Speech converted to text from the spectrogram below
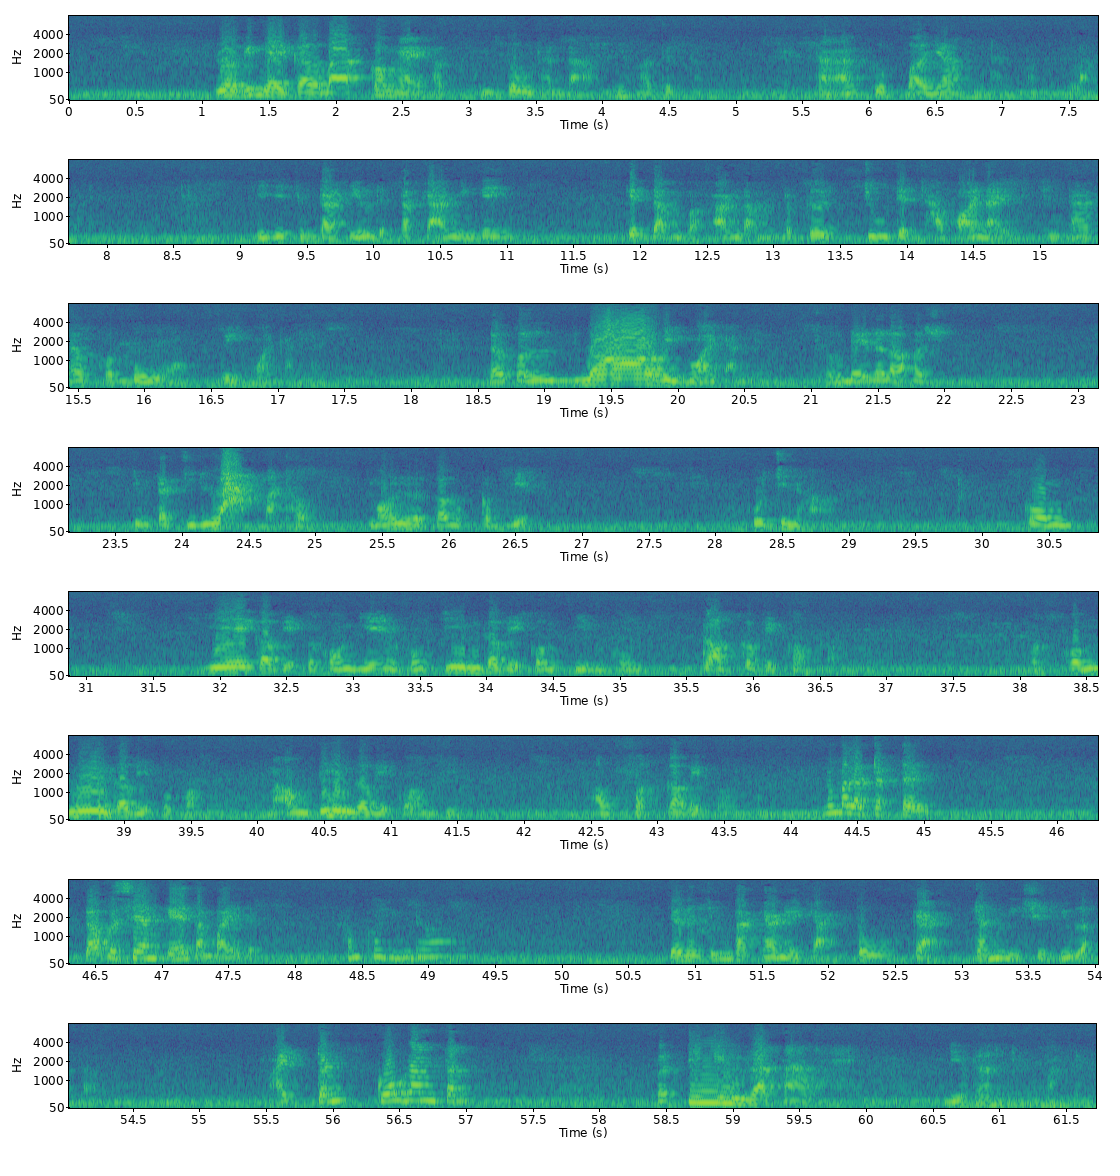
Rồi cái nghề cờ bạc có ngày họ cũng tu thành đạo như họ thức tâm. Thằng ăn cướp bỏ dao cũng thành đạo làm. Thì chúng ta hiểu được tất cả những cái kích động và phản động trong cơ chu trình học hỏi này, chúng ta đâu có buồn vì ngoại cảnh này. Đâu có lo vì ngoại cảnh này. thượng đế đã lo hết chúng ta chỉ làm mà thôi. Mỗi người có một công việc của chính họ. Con dê có việc của con dê mà con chim có việc con chim mà con cọp có việc con cọp. Còn con người có việc của con. Mà ông tiên có việc của ông tiên ông phật có việc của ông nó mới là trật tự. Đâu có xen kẽ tầm bậy được. Không có gì đó cho nên chúng ta càng ngày càng tu, càng tránh những sự hiểu lầm đó. Phải tránh, cố gắng tránh. Và tìm ra ta lại. Điều đó là điều quan trọng.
